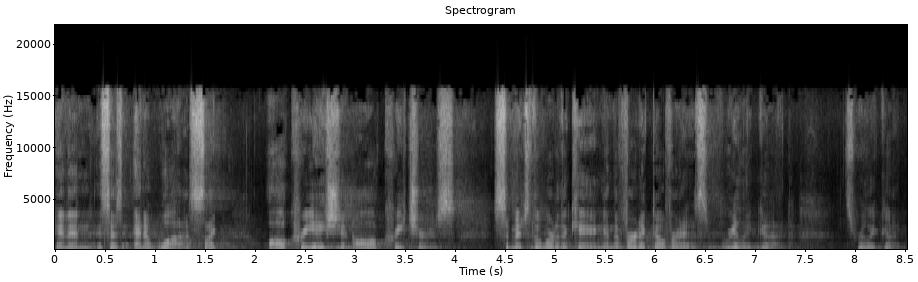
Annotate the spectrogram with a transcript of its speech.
And then it says, And it was. Like all creation, all creatures submit to the word of the king, and the verdict over it is really good. It's really good.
